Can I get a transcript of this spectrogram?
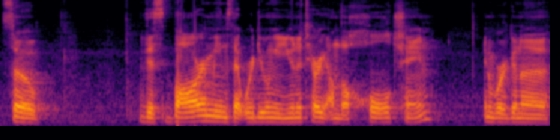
So this bar means that we're doing a unitary on the whole chain, and we're gonna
